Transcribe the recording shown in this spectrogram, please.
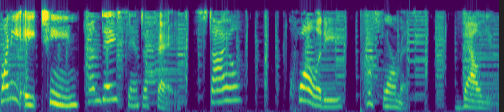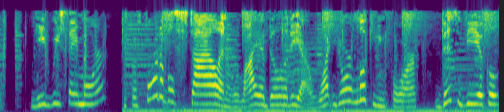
2018 Hyundai Santa Fe. Style, quality, performance, value. Need we say more? If affordable style and reliability are what you're looking for, this vehicle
